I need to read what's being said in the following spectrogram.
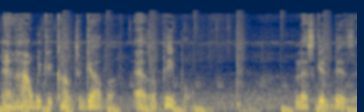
and how we could come together as a people. Let's get busy.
